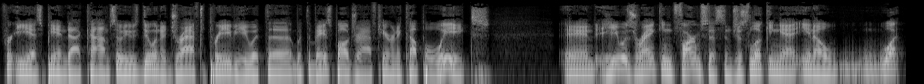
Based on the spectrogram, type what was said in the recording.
for ESPN.com. So he was doing a draft preview with the with the baseball draft here in a couple weeks and he was ranking farm system just looking at you know what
